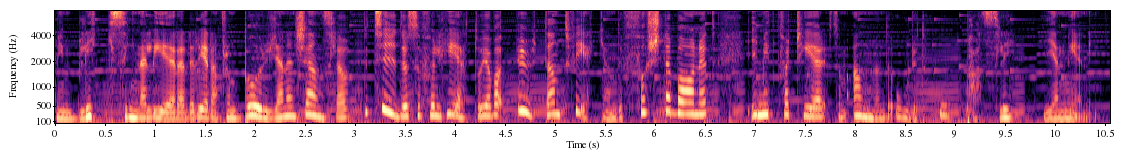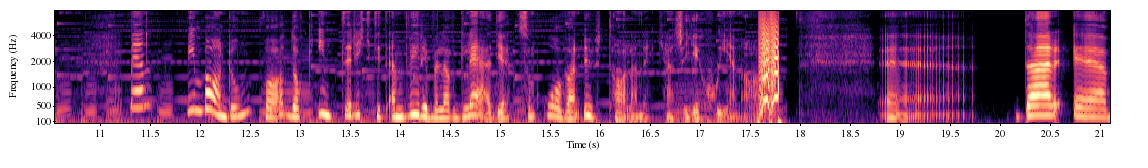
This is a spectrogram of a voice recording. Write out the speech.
Min blick signalerade redan från början en känsla av betydelsefullhet och jag var utan tvekan det första barnet i mitt kvarter som använde ordet opasslig i en mening. Men min barndom var dock inte riktigt en virvel av glädje som ovan uttalande kanske ger sken av. Eh, där eh,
